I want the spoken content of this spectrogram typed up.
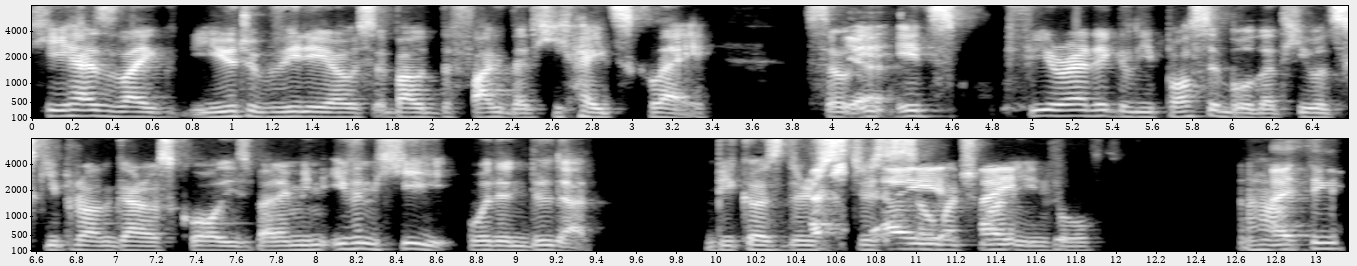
he has like YouTube videos about the fact that he hates clay. So yeah. it, it's theoretically possible that he would skip Roland Garros qualies, but I mean, even he wouldn't do that because there's just I, so much money I, involved. Uh-huh. I think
